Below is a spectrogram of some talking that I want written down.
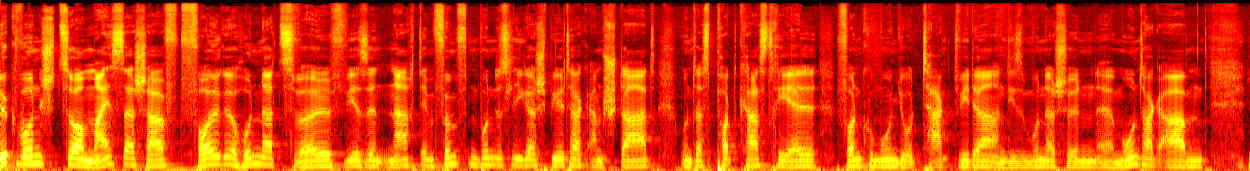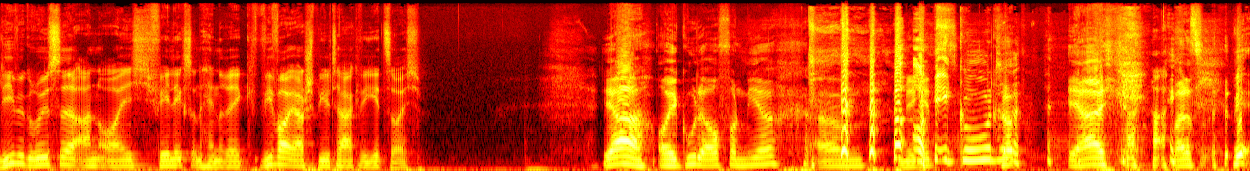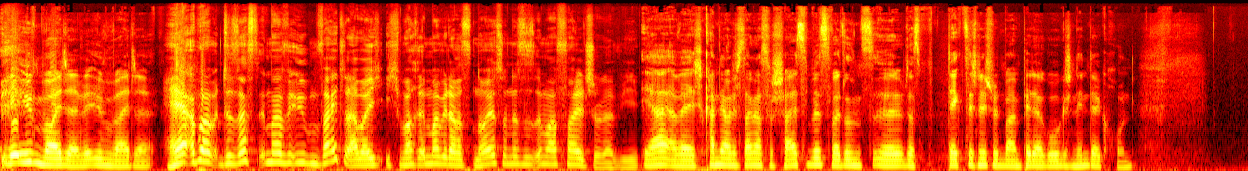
Glückwunsch zur Meisterschaft, Folge 112. Wir sind nach dem fünften Bundesligaspieltag am Start und das Podcast Triell von Comunio tagt wieder an diesem wunderschönen äh, Montagabend. Liebe Grüße an euch, Felix und Henrik. Wie war euer Spieltag? Wie geht's euch? Ja, eu Gude auch von mir. Ähm, mir geht's Gude. Ja, ich war das. wir, wir, üben weiter, wir üben weiter. Hä, aber du sagst immer, wir üben weiter, aber ich, ich mache immer wieder was Neues und das ist immer falsch, oder wie? Ja, aber ich kann ja auch nicht sagen, dass du scheiße bist, weil sonst äh, das deckt sich nicht mit meinem pädagogischen Hintergrund.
